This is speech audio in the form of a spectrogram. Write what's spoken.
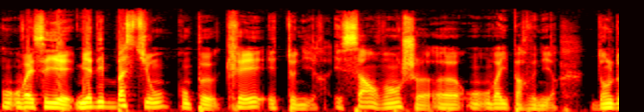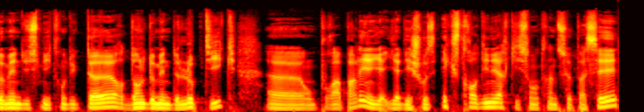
On, va essayer, mais il y a des bastions qu'on peut créer et tenir. Et ça, en revanche, euh, on, va y parvenir. Dans le domaine du semi-conducteur, dans le domaine de l'optique, euh, on pourra parler. Il y, a, des choses extraordinaires qui sont en train de se passer.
